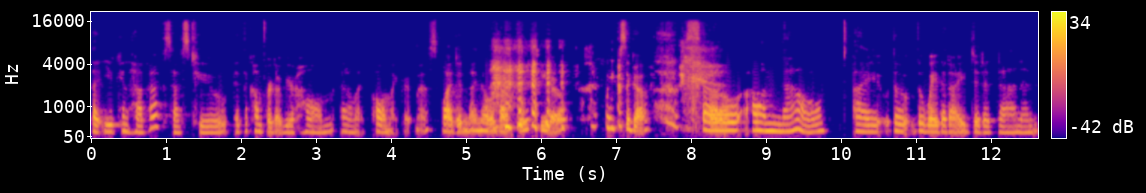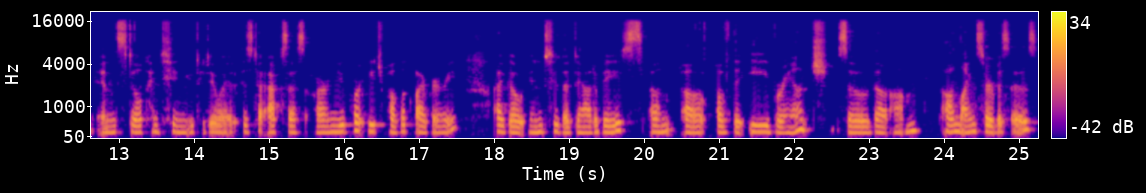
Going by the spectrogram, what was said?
that you can have access to at the comfort of your home." And I'm like, "Oh my goodness, why didn't I know about this, you know, weeks ago?" So, um, now I the the way that I did it then and and still continue to do it is to access our Newport Beach Public Library. I go into the database, um, uh, of the E branch, so the, um, online services.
